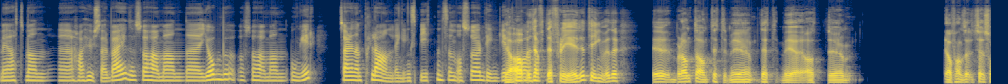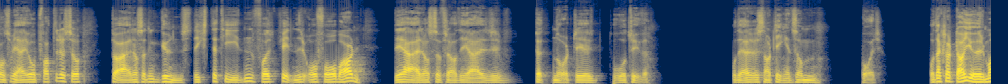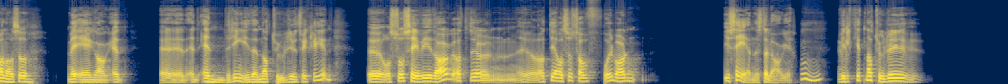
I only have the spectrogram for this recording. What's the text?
med at man uh, har husarbeid, og så har man uh, jobb, og så har man unger. Så er det den planleggingsbiten som også ligger Ja, på men det er, det er flere ting ved det. Eh, Blant annet dette med, dette med at eh, Iallfall så, så- sånn som jeg oppfatter det, så, så er altså den gunstigste tiden for kvinner å få barn, det er altså fra de er 17 år til 22. Og det er det snart ingen som får. Og det er klart, da gjør man altså med en gang en, en, en endring i den naturlige utviklingen. Eh, Og så ser vi i dag at, eh, at de altså får barn i seneste laget. Mm. Hvilket naturlig,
